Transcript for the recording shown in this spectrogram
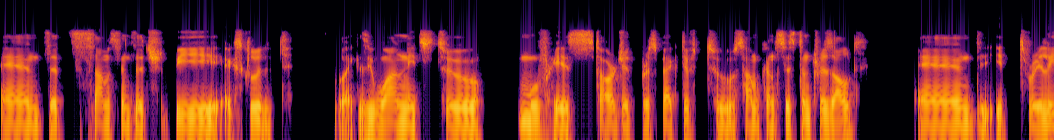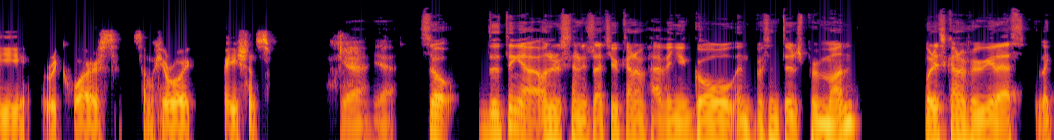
And that's something that should be excluded. Like the one needs to move his target perspective to some consistent result and it really requires some heroic patience. Yeah, yeah. So the thing I understand is that you're kind of having a goal in percentage per month, but it's kind of a realist, like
